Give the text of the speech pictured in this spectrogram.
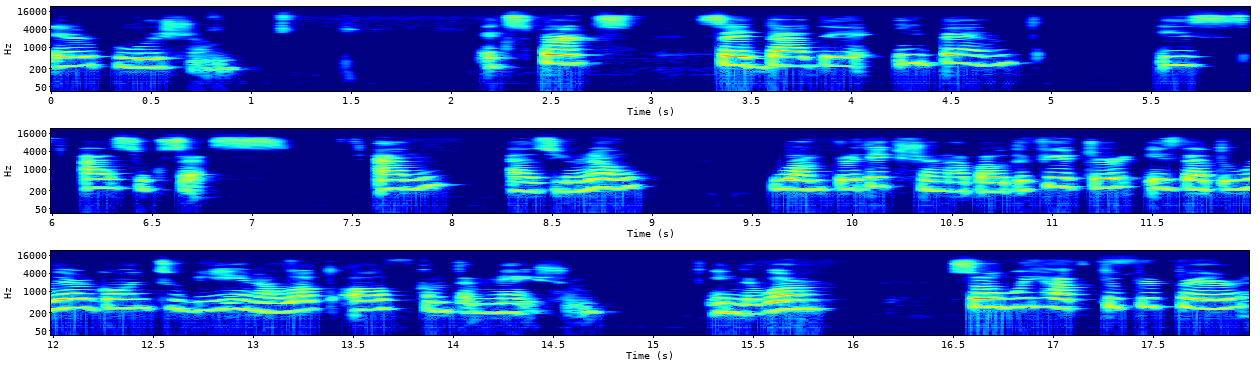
air pollution. Experts said that the event is a success. And as you know, one prediction about the future is that we are going to be in a lot of contamination in the world. So we have to prepare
